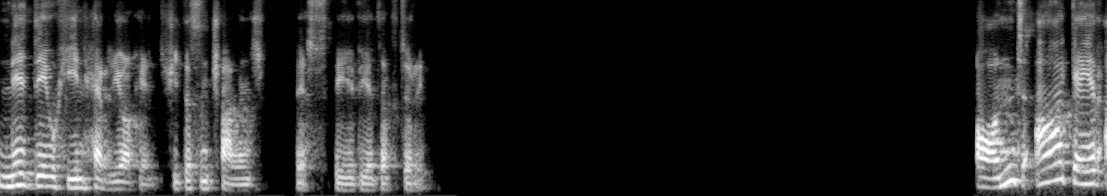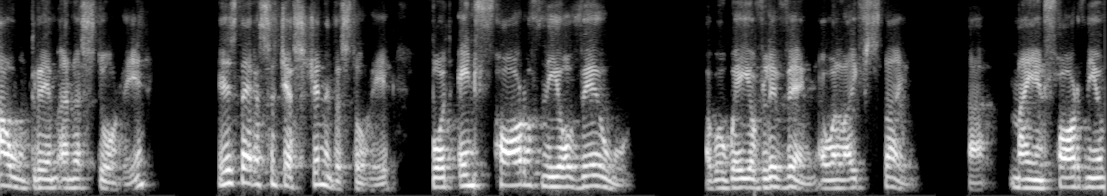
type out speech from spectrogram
nid yw hi'n herio hyn. She doesn't challenge this, the, the adultery. Ond, a geir awgrym yn y stori, is there a suggestion in the story bod ein ffordd ni o fyw, our way of living, our lifestyle, uh, mae ein ffordd ni o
